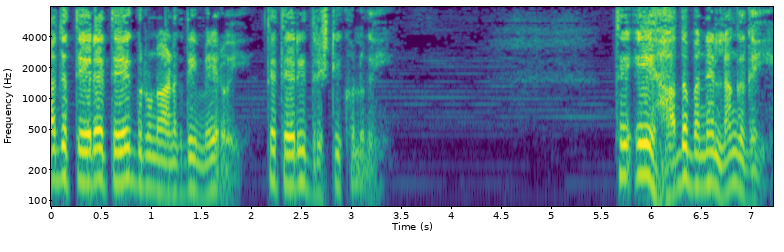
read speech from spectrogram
ਅੱਜ ਤੇਰੇ ਤੇ ਗੁਰੂ ਨਾਨਕ ਦੀ ਮਿਹਰ ਹੋਈ ਤੇ ਤੇਰੀ ਦ੍ਰਿਸ਼ਟੀ ਖੁੱਲ ਗਈ। ਤੇ ਇਹ ਹੱਦ ਬੰਨੇ ਲੰਘ ਗਈ।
